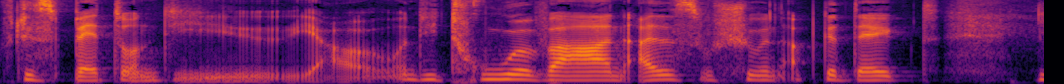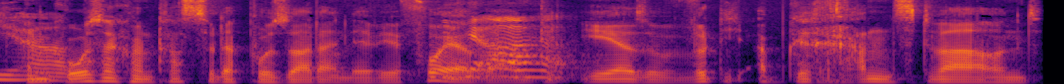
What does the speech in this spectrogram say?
auf dieses Bett und die, ja, und die Truhe waren, alles so schön abgedeckt. Ja. Ein großer Kontrast zu der Posada, in der wir vorher Ja. waren, die eher so wirklich abgeranzt war und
